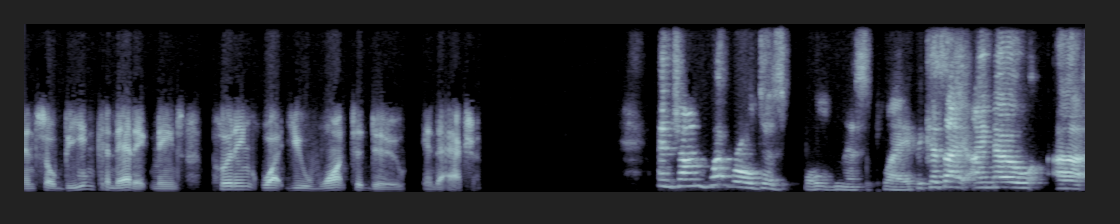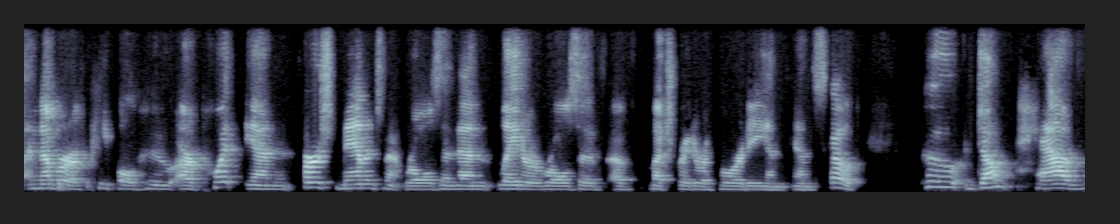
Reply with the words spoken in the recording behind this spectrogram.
And so being kinetic means putting what you want to do into action. And John, what role does boldness play? Because I, I know uh, a number of people who are put in first management roles and then later roles of, of much greater authority and, and scope who don't have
